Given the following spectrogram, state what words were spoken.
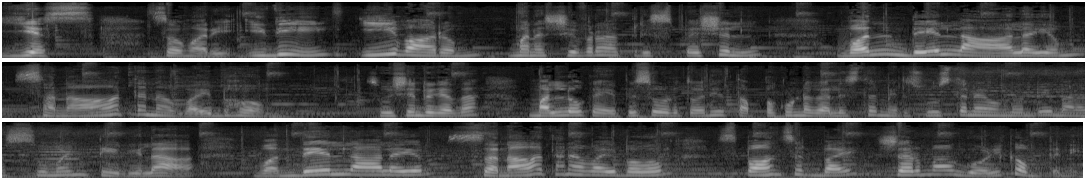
ఎస్ సో మరి ఇది ఈ వారం మన శివరాత్రి స్పెషల్ వందేళ్ళ ఆలయం సనాతన వైభవం. చూసిండ్రు కదా? మళ్ళీ ఒక ఎపిసోడ్తోని తప్పకుండా కలిస్తే. మీరు చూస్తూనే ఉండండి మన సుమన్ టీవీలా వందేళ్ళ ఆలయం సనాతన వైభవం sponsored by Sharma gold company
